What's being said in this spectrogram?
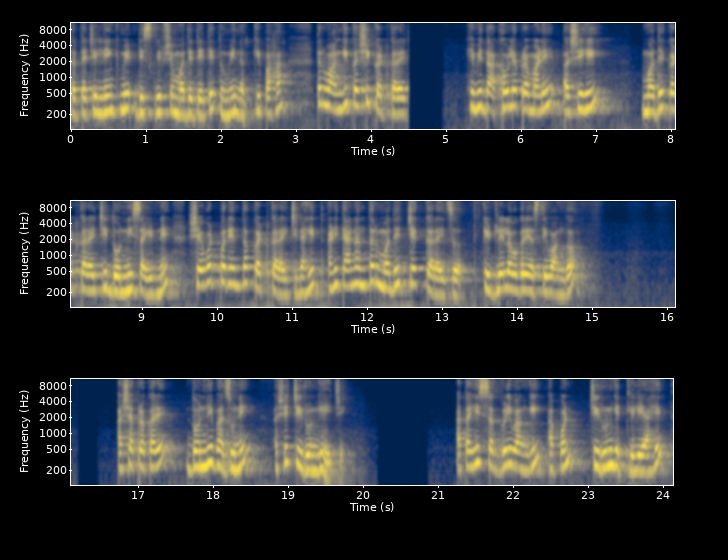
तर त्याची लिंक मी डिस्क्रिप्शनमध्ये देते तुम्ही नक्की पहा. तर वांगी कशी कट करायची? हे मी दाखवल्याप्रमाणे अशी ही मध्ये कट करायची दोन्ही साईडने शेवटपर्यंत कट करायची नाहीत आणि त्यानंतरमध्ये चेक करायचं. किडलेलं वगैरे असते वांगं. अशा प्रकारे दोन्ही बाजूने अशी चिरून घ्यायची. आता ही सगळी वांगी आपण चिरून घेतलेली आहेत.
